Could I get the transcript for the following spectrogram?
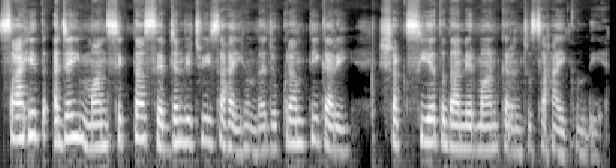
ਸਾਹਿਤ ਅਜਿਹੀ ਮਾਨਸਿਕਤਾ ਸਿਰਜਣ ਵਿੱਚ ਵੀ ਸਹਾਈ ਹੁੰਦਾ ਹੈ, ਜੋ ਕ੍ਰਾਂਤੀਕਾਰੀ ਸ਼ਖਸੀਅਤ ਦਾ ਨਿਰਮਾਣ ਕਰਨ 'ਚ ਸਹਾਇਕ ਹੁੰਦੀ ਹੈ।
